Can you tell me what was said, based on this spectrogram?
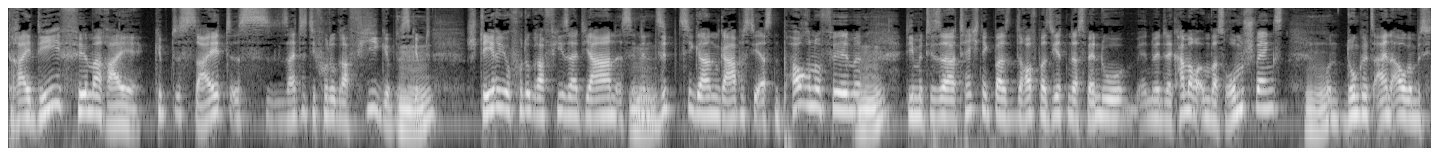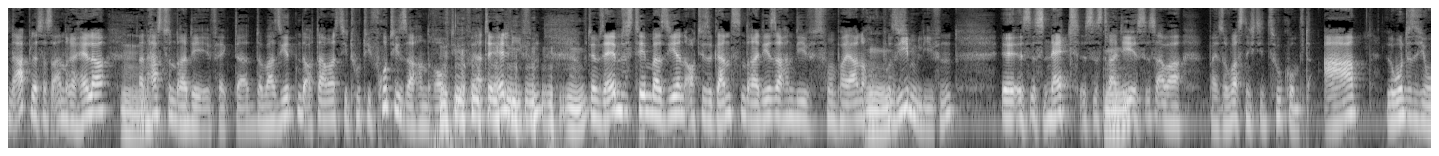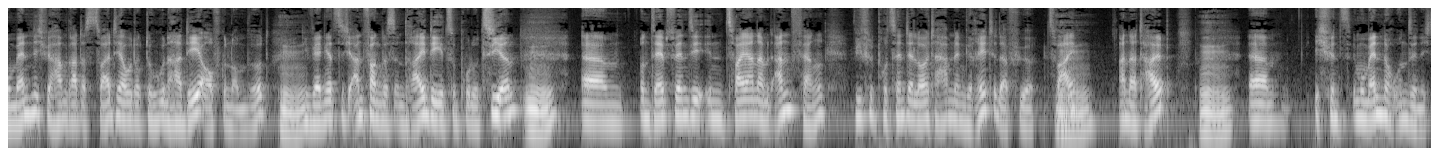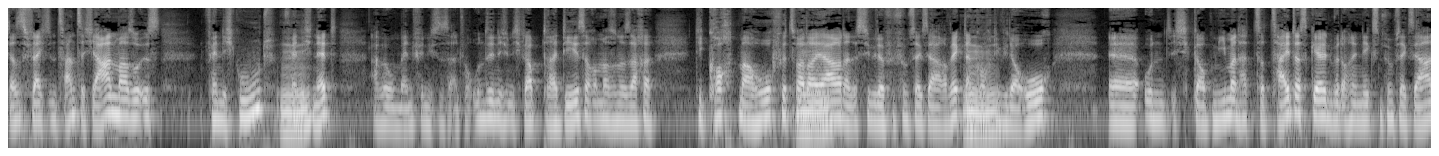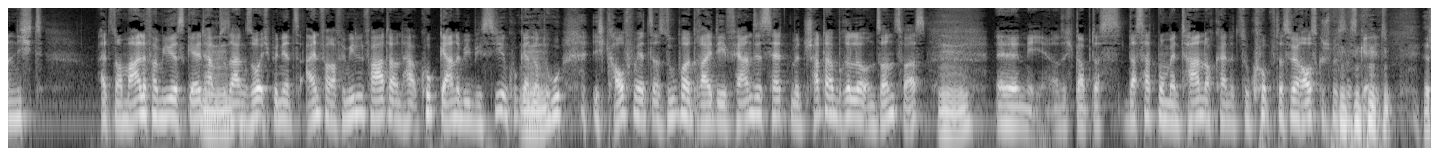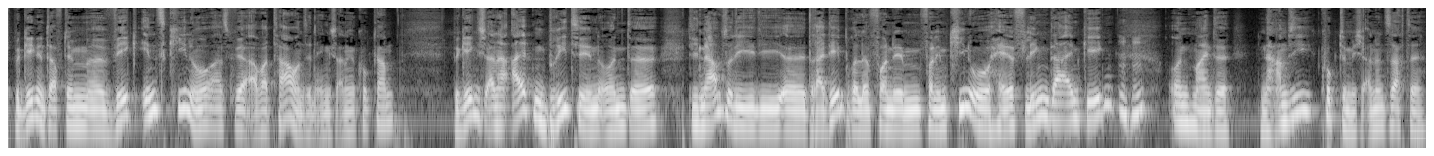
3D-Filmerei gibt es seit es, seit es die Fotografie gibt. Es gibt Stereofotografie seit Jahren. Es in den 70ern gab es die ersten Pornofilme, die mit dieser Technik bas darauf basierten, dass wenn du mit der Kamera irgendwas rumschwenkst und dunkelst ein Auge ein bisschen ab, lässt das andere heller, dann hast du einen 3D-Effekt. Da, da basierten auch damals die Tutti Frutti Sachen drauf, die auf RTL liefen. Mit demselben System basieren auch diese ganzen 3D-Sachen, die vor ein paar Jahren noch auf Pro7 liefen. Äh, es ist nett, es ist 3D, es ist aber bei sowas nicht die Zukunft. A, lohnt es sich im Moment nicht. Wir haben gerade das zweite Jahr, wo Dr. Doctor Who in HD aufgenommen wird. Die werden jetzt nicht anfangen, das in 3D zu produzieren. Ähm, und selbst wenn sie in zwei Jahren damit anfangen, wie viel Prozent der Leute haben denn Geräte dafür? Zwei? Anderthalb? Ähm, ich finde es im Moment noch unsinnig. Dass es vielleicht in 20 Jahren mal so ist, fände ich gut, fände ich nett, aber im Moment finde ich es einfach unsinnig und ich glaube, 3D ist auch immer so eine Sache, die kocht mal hoch für zwei, drei Jahre, dann ist sie wieder für fünf, sechs Jahre weg, dann kocht die wieder hoch äh, und ich glaube, niemand hat zurzeit das Geld, wird auch in den nächsten fünf, sechs Jahren nicht als normale Familie das Geld haben zu sagen, so, ich bin jetzt einfacher Familienvater und guck gerne BBC und guck gerne Doctor Who. Ich kaufe mir jetzt das super 3D-Fernsehset mit Shutterbrille und sonst was. Äh, nee, also ich glaube, das, das hat momentan noch keine Zukunft. Das wäre rausgeschmissenes Geld. Ich begegnete auf dem äh, Weg ins Kino, als wir Avatar uns in Englisch angeguckt haben, begegne ich einer alten Britin und äh, die nahm so die, die äh, 3D-Brille von dem, von dem Kinohelfling da entgegen und meinte, nahm sie, guckte mich an und sagte,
